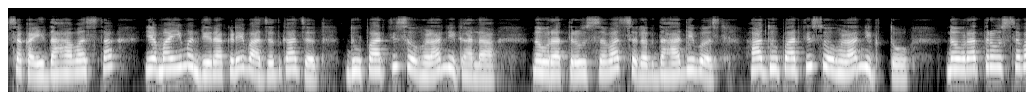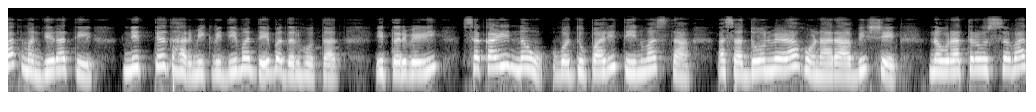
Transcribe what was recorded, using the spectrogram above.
सकाळी दहा वाजता यमाई मंदिराकडे वाजत गाजत धुपारती सोहळा निघाला. नवरात्र उत्सवात सलग दहा दिवस हा धुपारती सोहळा निघतो. नवरात्र उत्सवात मंदिरातील नित्य धार्मिक विधीमध्ये बदल होतात. इतर वेळी सकाळी नऊ व दुपारी तीन वाजता असा दोन वेळा होणारा अभिषेक नवरात्र उत्सवात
